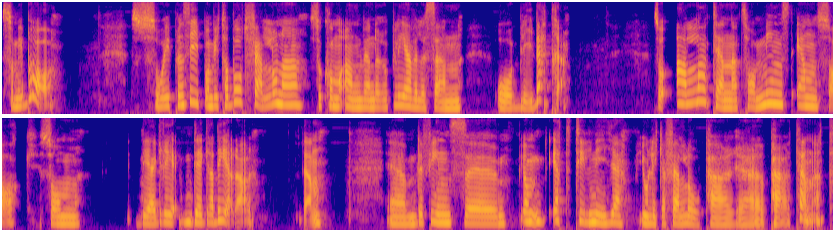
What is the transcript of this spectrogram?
som är bra. Så i princip om vi tar bort fällorna så kommer användarupplevelsen att bli bättre. Så alla tenets har minst en sak som degraderar den. Ehm, det finns eh, ett till nio olika fällor per, eh, per tennet.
